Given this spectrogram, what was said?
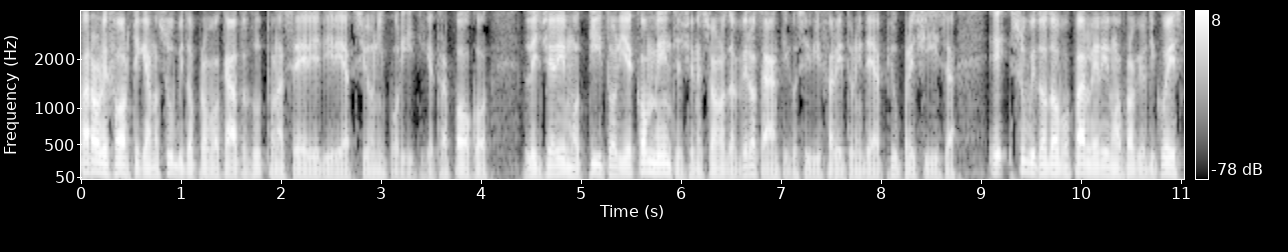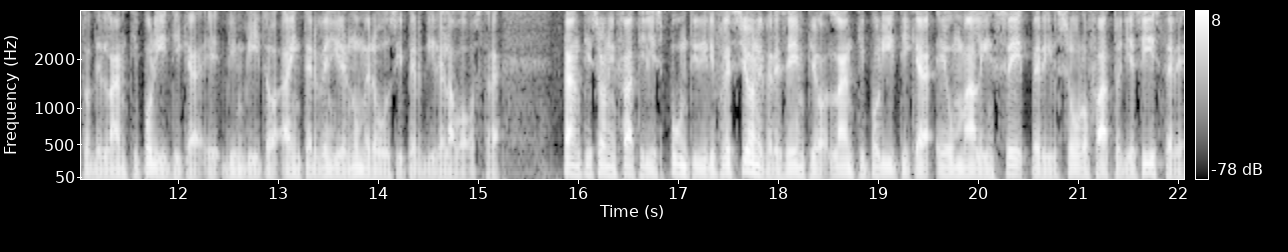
Parole forti che hanno subito provocato tutta una serie di reazioni politiche. Tra poco leggeremo titoli e commenti, e ce ne sono davvero tanti, così vi farete un'idea più precisa. E subito dopo parleremo proprio di questo, dell'antipolitica, e vi invito a intervenire numerosi per dire la vostra. Tanti sono infatti gli spunti di riflessione, per esempio l'antipolitica è un male in sé per il solo fatto di esistere,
